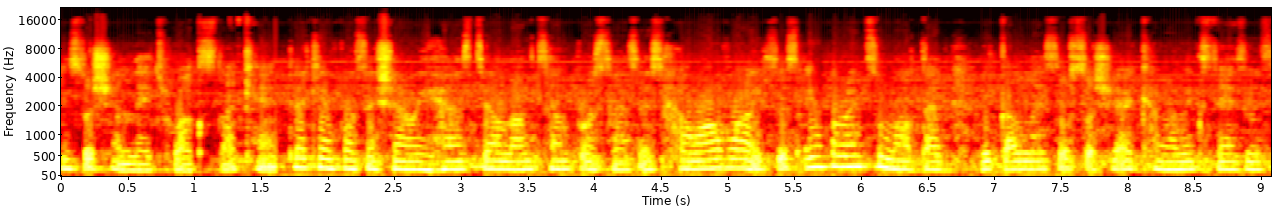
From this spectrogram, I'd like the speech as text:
and social networks that can, that can potentially enhance their long-term processes. However, it is important to note that regardless of socioeconomic status,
